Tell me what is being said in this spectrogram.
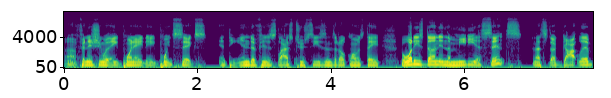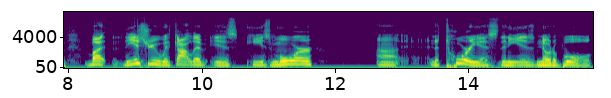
uh, finishing with 8.8, 8.6 at the end of his last two seasons at Oklahoma State. But what he's done in the media since, and that's the Gottlieb. But the issue with Gottlieb is he's more uh, notorious than he is notable,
